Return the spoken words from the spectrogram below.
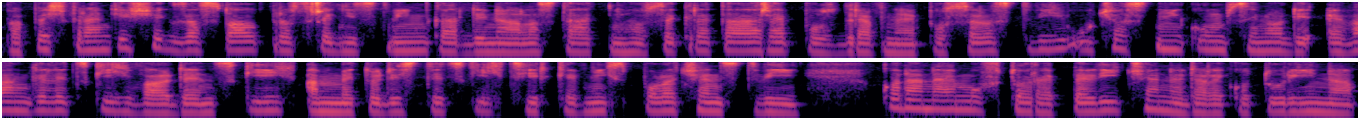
Papež František zaslal prostřednictvím kardinála státního sekretáře pozdravné poselství účastníkům synody evangelických, valdenských a metodistických církevních společenství, konanému v Tore Pelíče nedaleko Turína.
